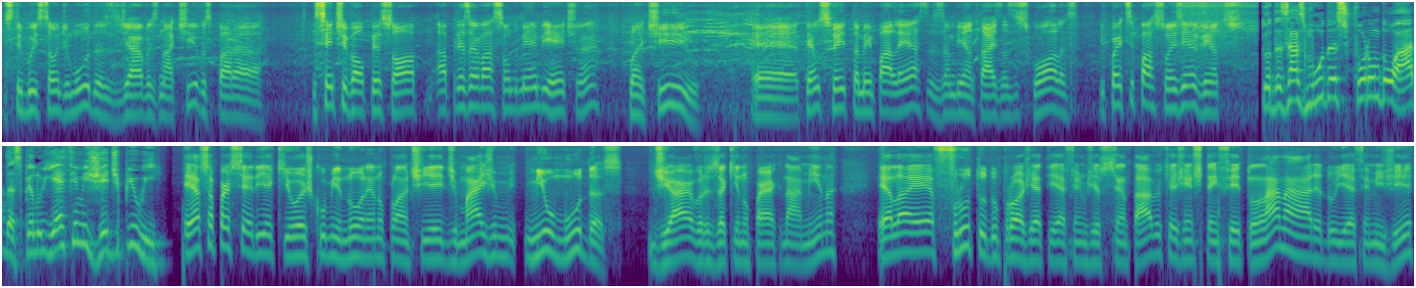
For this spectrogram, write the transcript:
distribuição de mudas de árvores nativas para incentivar o pessoal à preservação do meio ambiente, né? plantio, é, temos feito também palestras ambientais nas escolas e participações em eventos. Todas as mudas foram doadas pelo IFMG de Piuí. Essa parceria que hoje culminou né, no plantio de mais de mil mudas de árvores aqui no Parque da Mina, ela é fruto do projeto IFMG Sustentável que a gente tem feito lá na área do IFMG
